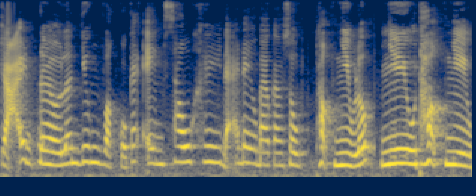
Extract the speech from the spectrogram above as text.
trải đều lên dương vật của các em sau khi đã đeo bao cao su. Thật nhiều lúc nhiều thật nhiều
